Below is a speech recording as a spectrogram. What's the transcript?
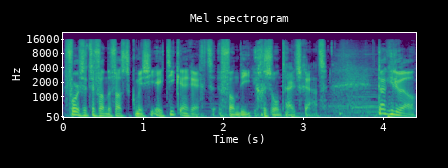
voorzitter van de vaste commissie Ethiek en Recht van die Gezondheidsraad. Dank jullie wel.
